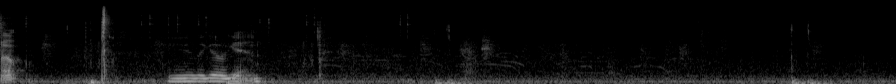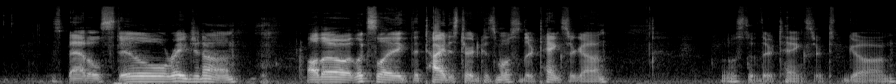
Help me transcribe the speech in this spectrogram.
Oh. Here they go again. This battle's still raging on. Although it looks like the tide has turned because most of their tanks are gone. Most of their tanks are gone.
